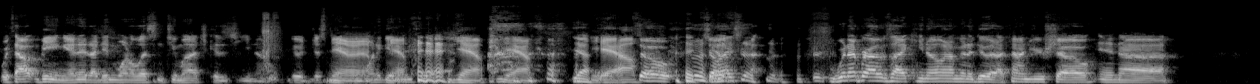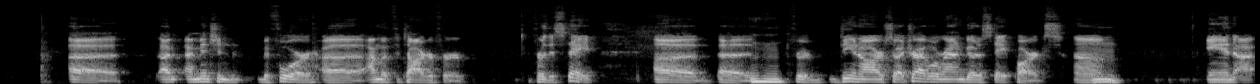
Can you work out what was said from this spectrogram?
without being in it, I didn't want to listen too much because you know it would just Yeah, want to get yeah. into it. yeah, yeah, Yeah. yeah. So so I, whenever I was like, you know what, I'm going to do it. I found your show in uh uh I, I mentioned before uh I'm a photographer for the state uh uh Mhm. for DNR so I travel around go to state parks um and I,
